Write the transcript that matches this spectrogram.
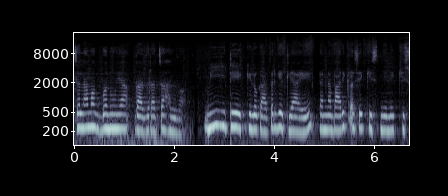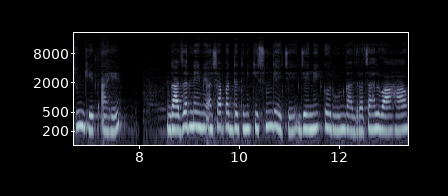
चला मग बनवूया गाजराचा हलवा. मी इथे एक किलो गाजर घेतले आहे. त्यांना बारीक असे किसणीने किसून घेत आहे. गाजर नेहमी अशा पद्धतीने किसून घ्यायचे जेणेकरून गाजराचा हलवा हा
